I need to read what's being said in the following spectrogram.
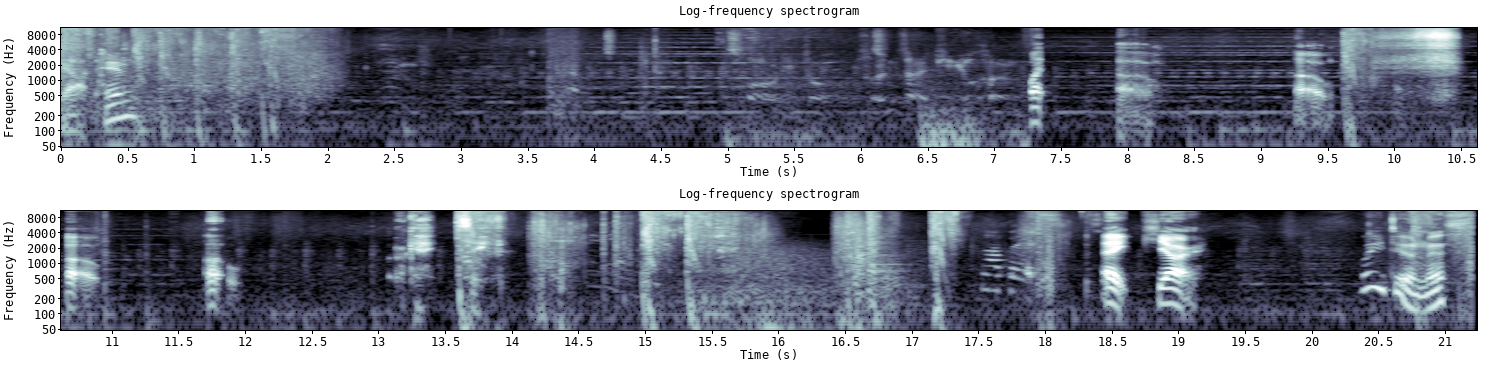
Got him. Hey, What are you doing, miss?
